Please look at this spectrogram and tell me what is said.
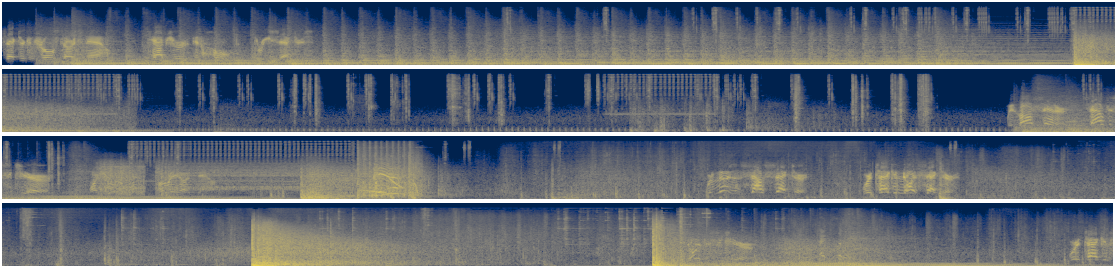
Sector control starts now. Capture and hold three sectors. Lost center. South is secure. Watch your. Our radar's down. We're losing South Sector. We're attacking North Sector. North is secure.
